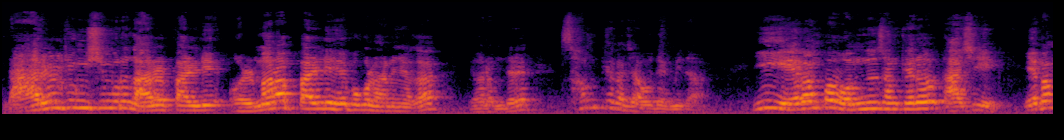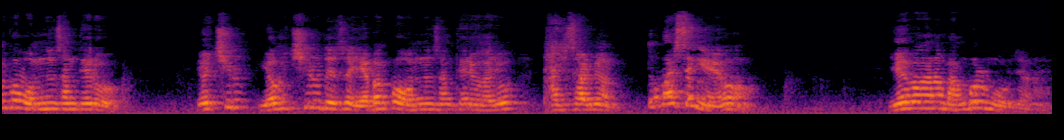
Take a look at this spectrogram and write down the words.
나를 중심으로 나를 빨리 얼마나 빨리 회복을 하느냐가 여러분들의 선패가 좌우됩니다. 이 예방법 없는 상태로 다시 예방법 없는 상태로 여기, 치료, 여기 치료돼서 예방법 없는 상태로 가지고 다시 살면 또 발생해요. 예방하는 방법을 모르잖아요.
